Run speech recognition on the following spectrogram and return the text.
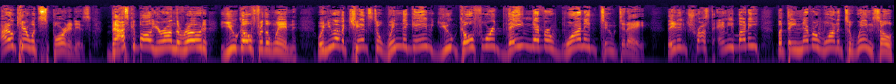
I don't care what sport it is. Basketball, you're on the road, you go for the win. When you have a chance to win the game, you go for it. They never wanted to today. They didn't trust anybody, but they never wanted to win. So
